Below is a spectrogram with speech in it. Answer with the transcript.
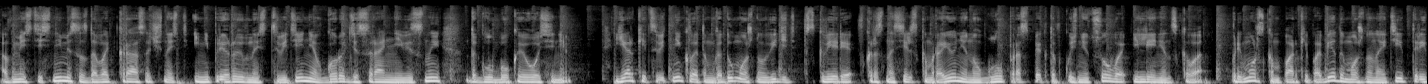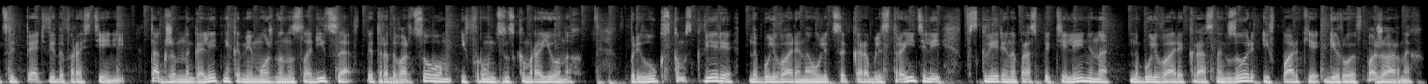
а вместе с ними создавать красочность и непрерывность цветения в городе с ранней весны до глубокой осени. Яркий цветник в этом году можно увидеть в сквере в Красносельском районе на углу проспектов Кузнецова и Ленинского. В Приморском парке Победы можно найти 35 видов растений. Также многолетниками можно насладиться в Петродворцовом и Фрунзенском районах. В Прилукском сквере, на бульваре на улице Кораблестроителей, в сквере на проспекте Ленина, на бульваре Красных Зорь и в парке Героев Пожарных.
